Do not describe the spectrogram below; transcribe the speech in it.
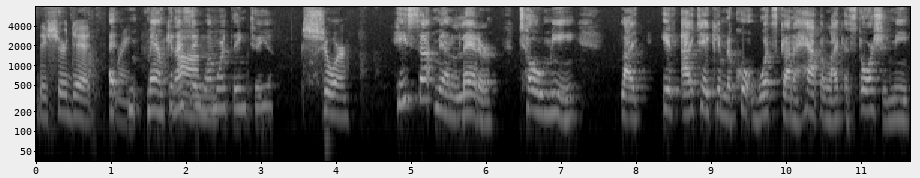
They sure did. Right. m- Ma'am, can I say one Um, more thing to you? Sure. He sent me a letter, told me, like, if I take him to court, what's gonna happen, like extortion me,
